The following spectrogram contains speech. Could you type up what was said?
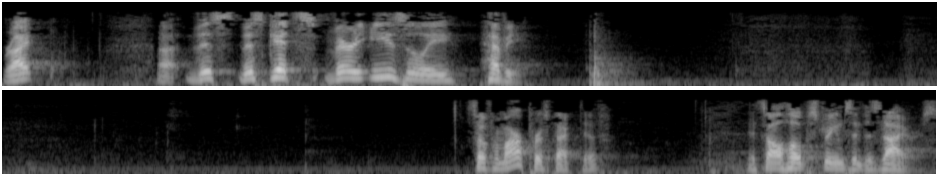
right? Uh, this, this gets very easily heavy. So, from our perspective, it's all hopes, dreams, and desires.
